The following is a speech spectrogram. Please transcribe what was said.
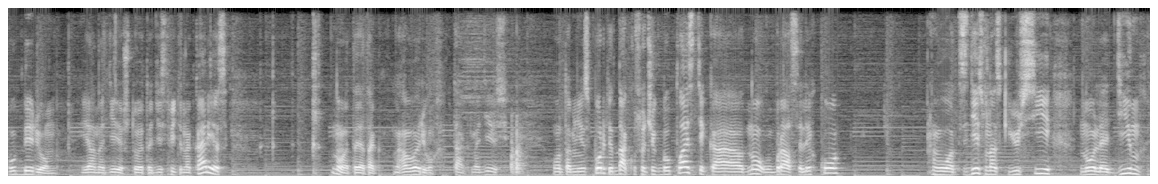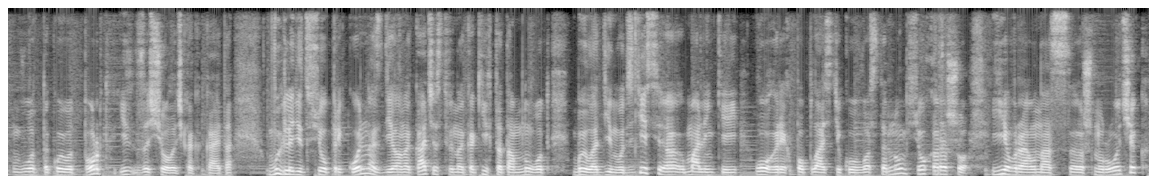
уберем. Я надеюсь, что это действительно кариес. Ну, это я так говорю. Так, надеюсь, он там не испортит. Да, кусочек был пластика, но убрался легко. Вот, здесь у нас QC 01, вот такой вот порт и защелочка какая-то. Выглядит все прикольно, сделано качественно, каких-то там, ну вот, был один вот здесь э, маленький огрех по пластику, в остальном все хорошо. Евро у нас э, шнурочек,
